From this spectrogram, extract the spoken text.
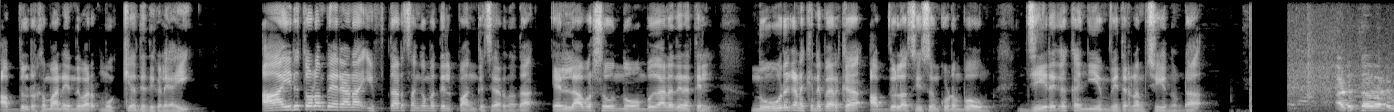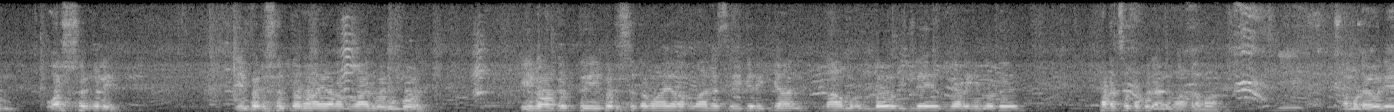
Abdul Rahman എന്നിവർ മുഖ്യാതിഥികളായി. ആയിരത്തോളം പേരാണ് ഇഫ്താർ സംഗമത്തിൽ പങ്കുചേർന്നത്. എല്ലാ വർഷവും നോമ്പുകാല ദിനത്തിൽ നൂറുകണക്കിന് പേർക്ക് അബ്ദുൾ അസീസും കുടുംബവും ജീരകക്കഞ്ഞിയും വിതരണം ചെയ്യുന്നുണ്ട്. അടുത്ത വരും വർഷങ്ങളിൽ ഈ പരിശുദ്ധമായ റംസാൻ വരുമ്പോൾ ഈ ലോകത്ത് ഈ പരിശുദ്ധമായ റംസാനെ സ്വീകരിക്കാൻ നാം ഉണ്ടോ ഇല്ലേ എന്നറിയുന്നത് പടച്ച തമ്പുരാന് മാത്രമാണ്. നമ്മുടെ ഒരു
